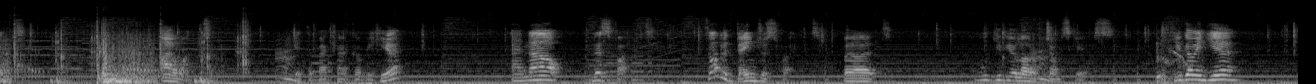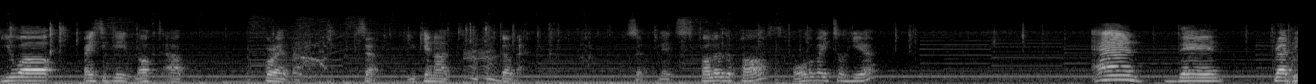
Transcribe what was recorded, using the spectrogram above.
but I want to. Get the backpack over here. And now this fight. It's not a dangerous fight, but we'll give you a lot of jump scares. If you go in here, you are basically locked up forever. So you cannot go back. So let's follow the path all the way till here. And then grab the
